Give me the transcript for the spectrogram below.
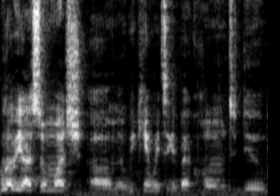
We love you guys so much, um, and we can't wait to get back home to do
